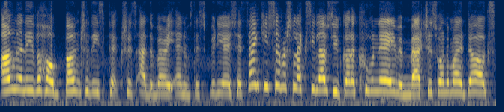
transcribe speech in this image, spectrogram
I'm gonna leave a whole bunch of these pictures at the very end of this video. So thank you so much, Lexi loves. You've got a cool name. It matches one of my dogs.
